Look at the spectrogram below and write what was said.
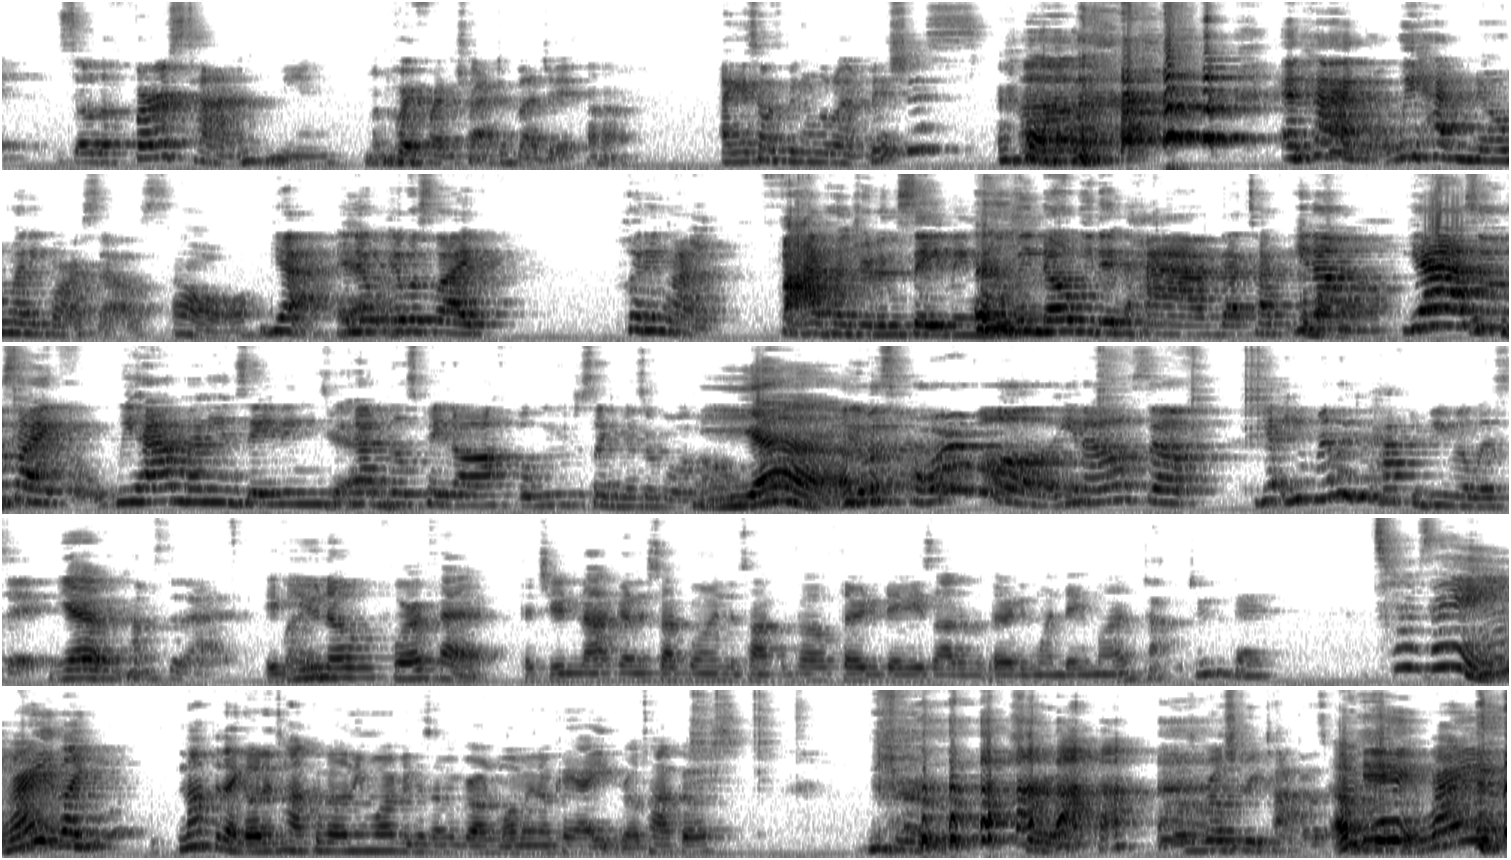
So the first time me and my boyfriend tried to budget, Uh-huh. I guess I was being a little ambitious, um, and had we had no money for ourselves. oh. Yeah, and Yeah. It, it was like putting like five hundred in savings, we know we didn't have that type. You Come know, yeah. So it was like we have money in savings, we Yeah. got bills paid off, but we were just like miserable at home. Yeah. It was horrible, you know? So, yeah, you really do have to be realistic Yeah. when it comes to that. If Like- you know for a fact that you're not going to stop going to Taco Bell 30 days out of a 31 day month, Taco Tuesday. That's what I'm saying, mm-hmm. right? Like, not that I go to Taco Bell anymore because I'm a grown woman, okay? I eat real tacos. True. True. Those real street tacos. Okay, right?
